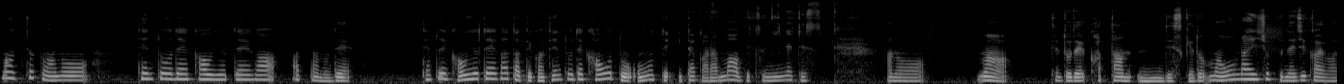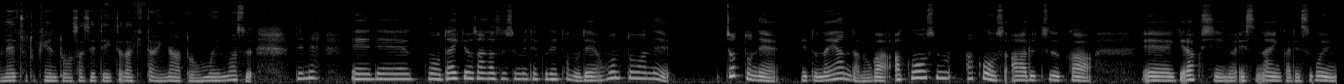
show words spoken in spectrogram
まあちょっとあの店頭で買う予定があったので店頭に買う予定があったっていうか店頭で買おうと思っていたからまあ別にねあのまあ店頭で買ったんですけど、まあ、オンラインショップね次回はねちょっと検討させていただきたいなと思います。でね、えー、でこの大京さんが勧めてくれたので本当はねちょっとね、えー、と悩んだのがアクオスアクオス R2 か、えー、ギャラクシーの S9 かですごい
